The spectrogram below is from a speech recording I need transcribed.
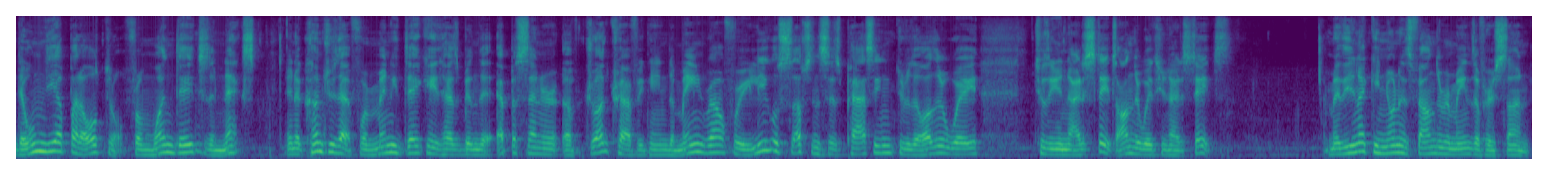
de un día para otro, from one day to the next. In a country that for many decades has been the epicenter of drug trafficking, the main route for illegal substances passing through the other way to the United States, on their way to the United States. Medina Quinones found the remains of her son,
